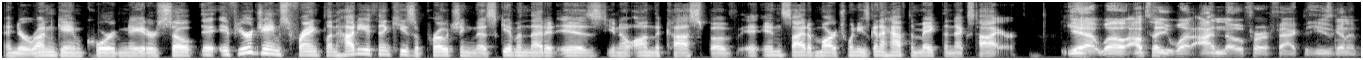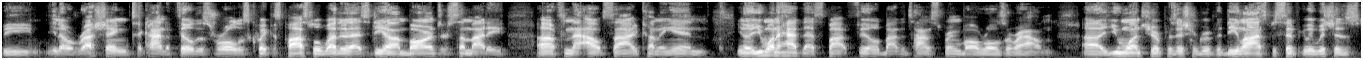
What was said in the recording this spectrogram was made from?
and your run game coordinator. So if you're James Franklin, how do you think he's approaching this, given that it is, you know, on the cusp of inside of March when he's going to have to make the next hire? Yeah, well, I'll tell you what, I know for a fact that he's going to be, you know, rushing to kind of fill this role as quick as possible, whether that's Deion Barnes or somebody uh, from the outside coming in. You know, you want to have that spot filled by the time spring ball rolls around. Uh, you want your position group, the D line specifically, which is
